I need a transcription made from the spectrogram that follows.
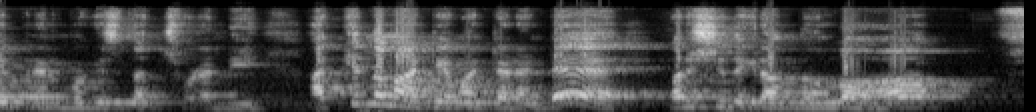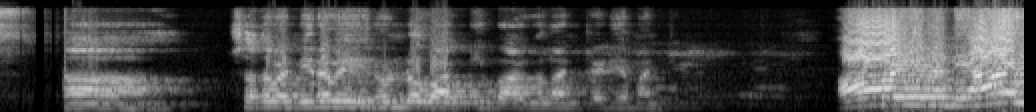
చెప్పి నేను ముగిస్తాను చూడండి. ఆ కింద మాట ఏమంటాడంటే పరిశుద్ధ గ్రంథంలో ఆ చదవండి. ఇరవై రెండో వాక్య భాగంలో అంటాడు ఏమంటాడు ఆయన న్యాయ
